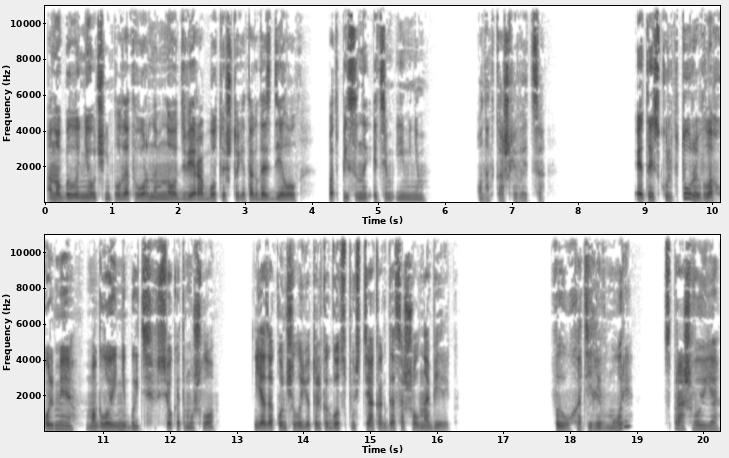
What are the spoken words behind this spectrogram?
Оно было не очень плодотворным, но две работы, что я тогда сделал — подписаны этим именем. Он откашливается. Этой скульптуры в Лохольме могло и не быть, все к этому шло. Я закончил ее только год спустя, когда сошел на берег. «Вы уходили в море?» — спрашиваю я.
